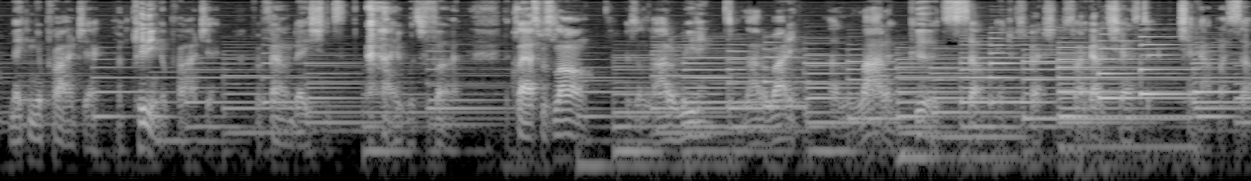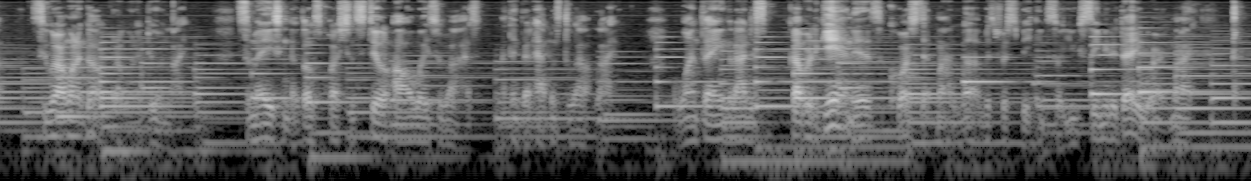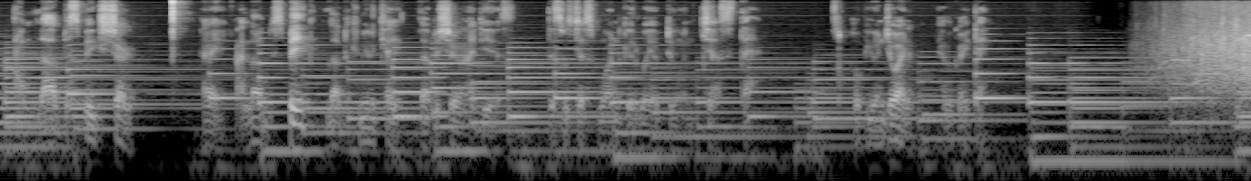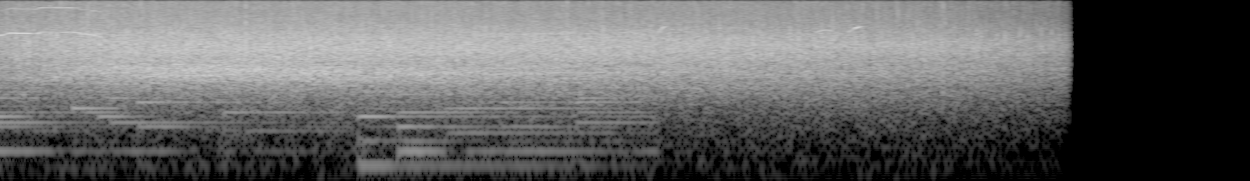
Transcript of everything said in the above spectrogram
Making a project, completing a project foundations. it was fun. The class was long. There's a lot of reading, a lot of writing, a lot of good self-introspection. So I got a chance to check out myself, see where I want to go, what I want to do in life. It's amazing that those questions still always arise. I think that happens throughout life. One thing that I discovered again is, of course, that my love is for speaking. So you see me today wearing my I love to speak shirt. Hey, I love to speak, love to communicate, love to share ideas. This was just one good way of doing just that. Hope you enjoyed it. Have a great day.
